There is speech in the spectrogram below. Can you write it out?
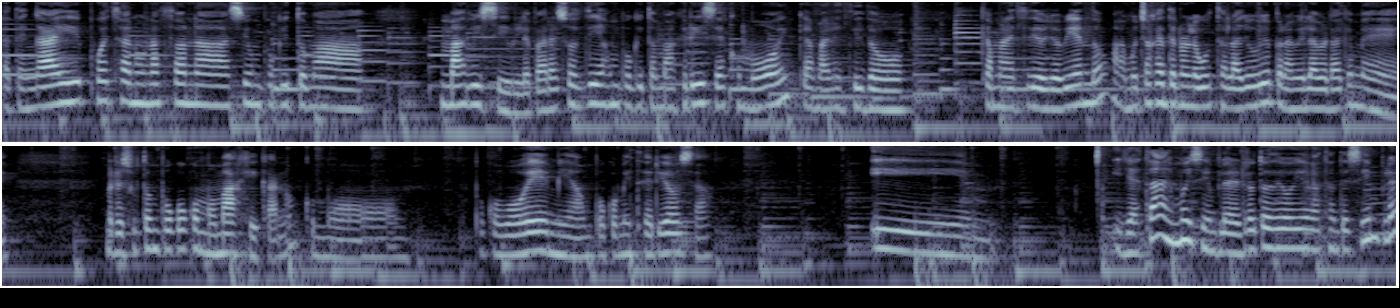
la tengáis puesta en una zona así un poquito más, más visible, para esos días un poquito más grises como hoy, que ha amanecido, que ha amanecido lloviendo. A mucha gente no le gusta la lluvia, pero a mí la verdad que me, me resulta un poco como mágica, ¿no? Como un poco bohemia, un poco misteriosa. Y, y ya está, es muy simple. El reto de hoy es bastante simple.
